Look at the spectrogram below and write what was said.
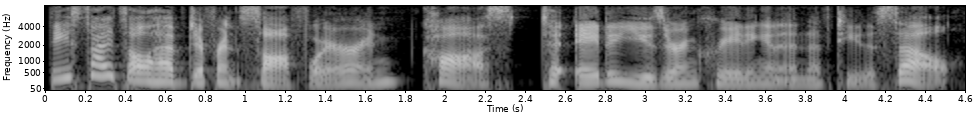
These sites all have different software and costs to aid a user in creating an NFT to sell.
